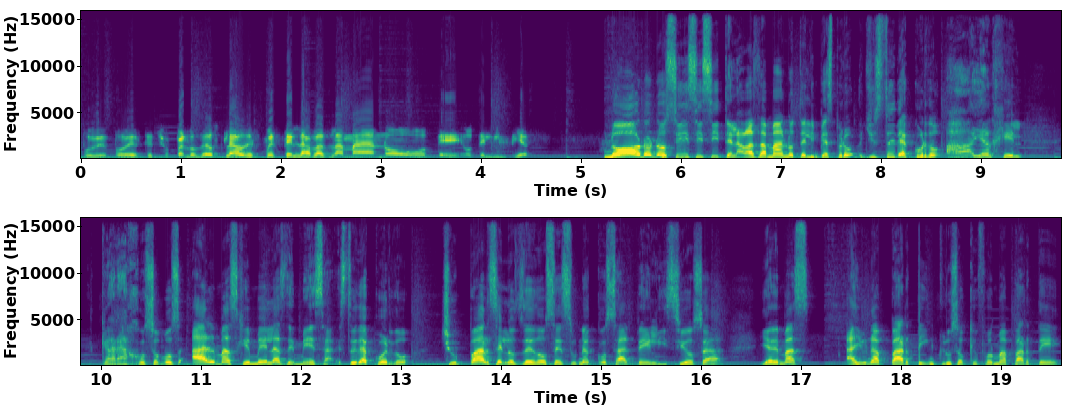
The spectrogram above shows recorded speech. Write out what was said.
poder, poderte chupar los dedos. Claro, después te lavas la mano o te, o te limpias. No, no, no, sí, sí, sí, te lavas la mano, te limpias, pero yo estoy de acuerdo. Ay, Ángel, carajo, somos almas gemelas de mesa. Estoy de acuerdo. Chuparse los dedos es una cosa deliciosa y además hay una parte incluso que forma parte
